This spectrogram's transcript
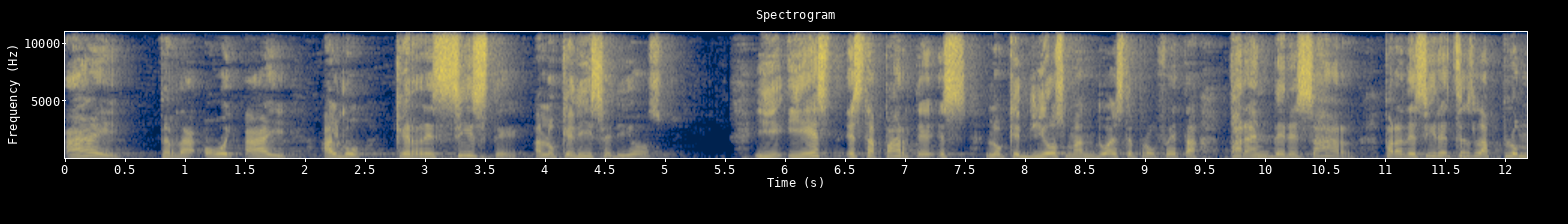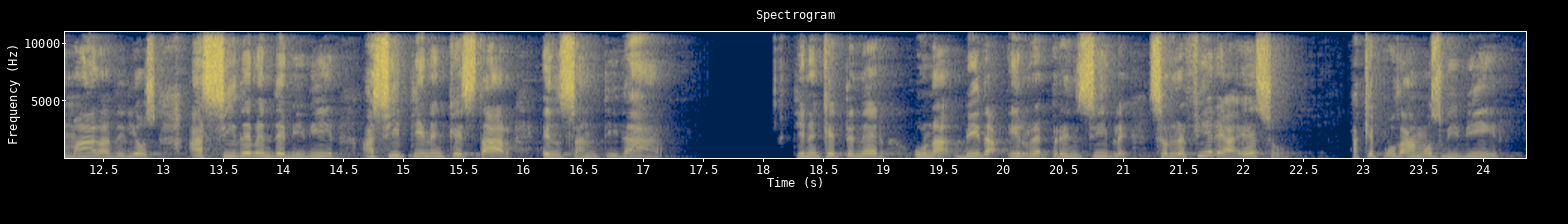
hay, ¿verdad? Hoy hay algo que resiste a lo que dice Dios. Y, es, esta parte es lo que Dios mandó a este profeta para enderezar, para decir, esta es la plomada de Dios, así deben de vivir, así tienen que estar en santidad. Tienen que tener una vida irreprensible. Se refiere a eso, a que podamos vivir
